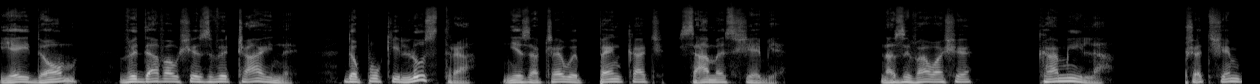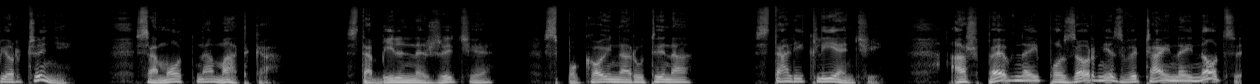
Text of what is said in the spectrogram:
Jej dom wydawał się zwyczajny, dopóki lustra nie zaczęły pękać same z siebie. Nazywała się Kamila, przedsiębiorczyni, samotna matka, stabilne życie, spokojna rutyna, stali klienci, aż pewnej pozornie zwyczajnej nocy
